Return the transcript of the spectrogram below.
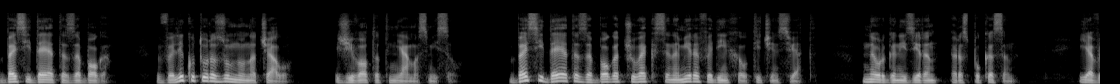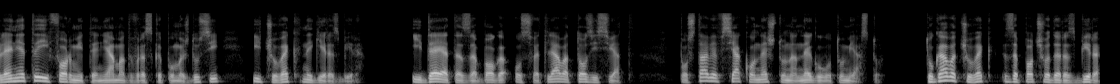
Без идеята за Бога, великото разумно начало, животът няма смисъл. Без идеята за Бога човек се намира в един хаотичен свят. Неорганизиран, разпокъсан. Явленията и формите нямат връзка помежду си и човек не ги разбира. Идеята за Бога осветлява този свят, поставя всяко нещо на неговото място. Тогава човек започва да разбира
